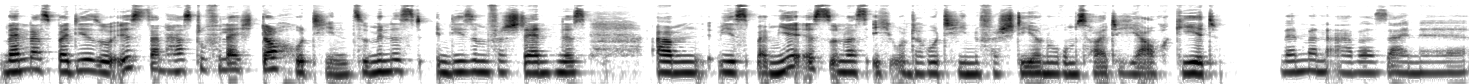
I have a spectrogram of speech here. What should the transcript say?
Wenn das bei dir so ist, dann hast du vielleicht doch Routinen, zumindest in diesem Verständnis, ähm, wie es bei mir ist und was ich unter Routinen verstehe und worum es heute hier auch geht. Wenn man aber seine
